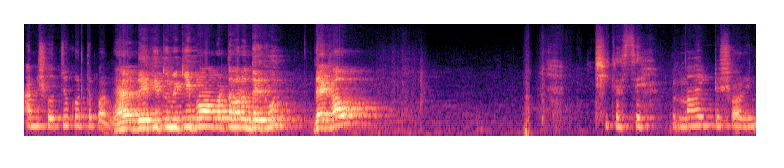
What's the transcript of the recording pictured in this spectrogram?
আমি সহ্য করতে পারব হ্যাঁ দেখি তুমি কি প্রমাণ করতে পারো দেখুন। দেখাও। ঠিক আছে। মা একটু সরেন।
